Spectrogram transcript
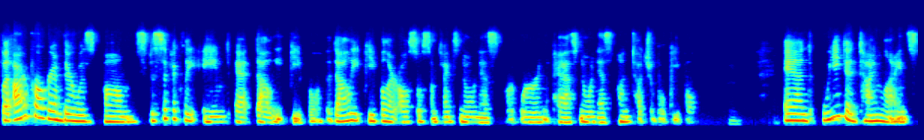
But our program there was um, specifically aimed at Dalit people. The Dalit people are also sometimes known as, or were in the past known as untouchable people. And we did timelines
